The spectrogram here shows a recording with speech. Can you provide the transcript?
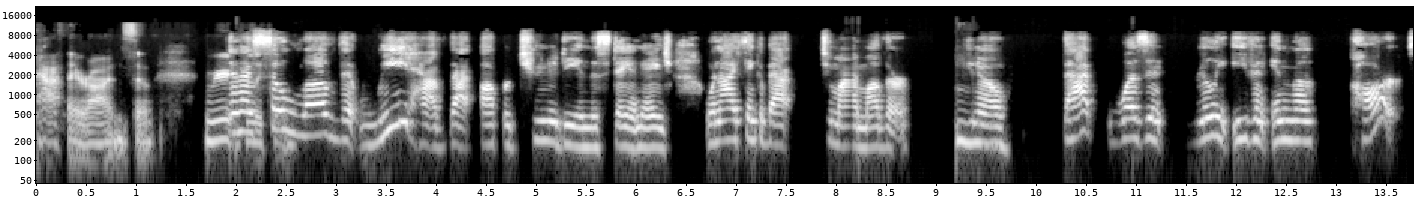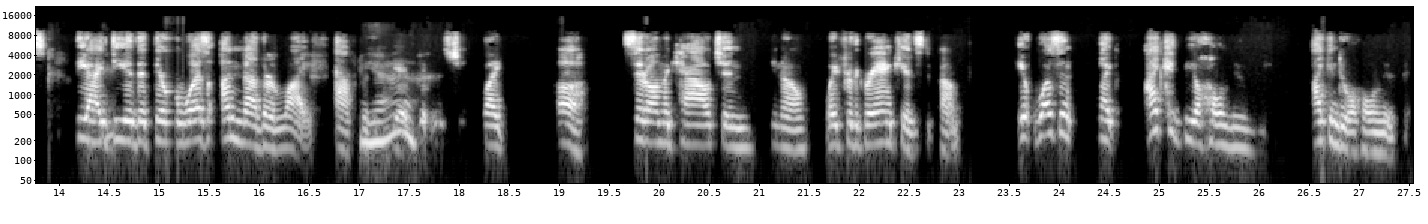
path they're on. So Really and I so cool. love that we have that opportunity in this day and age. When I think about to my mother, Mm-hmm. You know, that wasn't really even in the cards. The mm-hmm. idea that there was another life after yeah. the kid. It was just like, uh, sit on the couch and, you know, wait for the grandkids to come. It wasn't like I could be a whole new, I can do a whole new thing.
